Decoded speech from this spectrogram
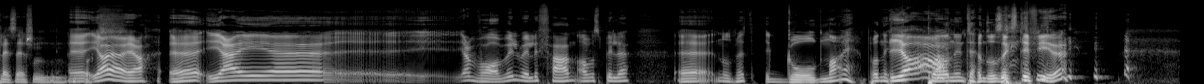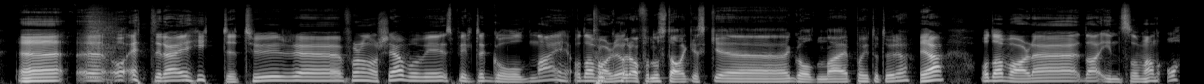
PlayStation. Eh, ja, ja, ja. Eh, jeg eh, Jeg var vel veldig fan av å spille eh, noe som het Golden Eye på, Ja! på Nintendo 64. Uh, uh, og etter ei hyttetur uh, for noen år siden hvor vi spilte Golden Eye, og da Tok var det jo dere opp for nostalgisk uh, Golden Eye på hyttetur, ja? Ja, og da var det Da innså man Å,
